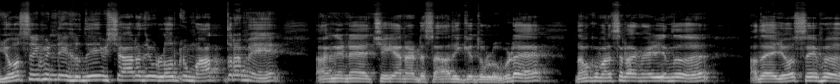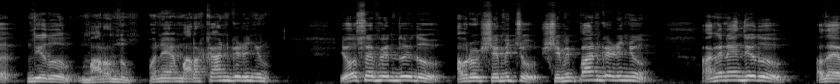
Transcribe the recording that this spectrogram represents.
യോസേഫിന്റെ ഹൃദയവിശാലതയുള്ളവർക്ക് മാത്രമേ അങ്ങനെ ചെയ്യാനായിട്ട് സാധിക്കത്തുള്ളൂ. ഇവിടെ നമുക്ക് മനസ്സിലാക്കാൻ കഴിയുന്നത് അതെ യോസേഫ് എന്ത് ചെയ്തു? മറന്നു. അവനെ മറക്കാൻ കഴിഞ്ഞു. യോസേഫ് എന്ത് ചെയ്തു? അവരോട് ക്ഷമിച്ചു. ക്ഷമിപ്പാൻ കഴിഞ്ഞു. അങ്ങനെ എന്ത് ചെയ്തു? അതെ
